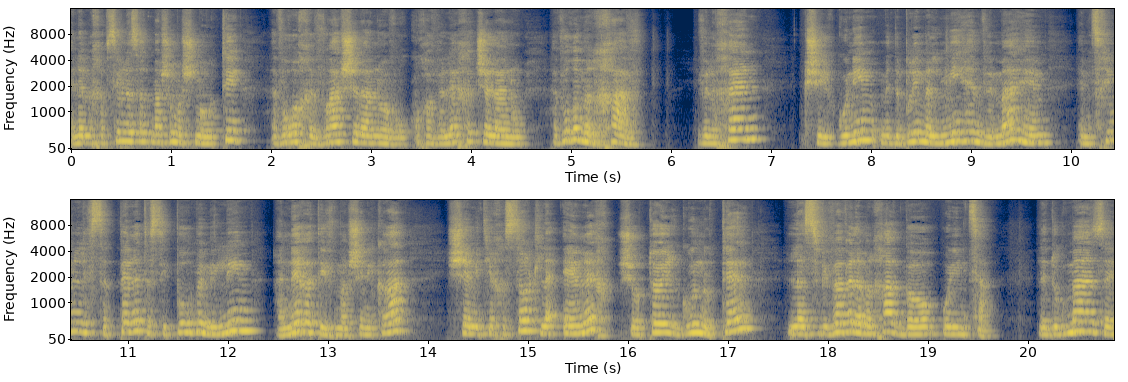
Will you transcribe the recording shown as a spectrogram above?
אלא מחפשים לעשות משהו משמעותי עבור החברה שלנו, עבור כוכב הלכת שלנו, עבור המרחב. ולכן, כשארגונים מדברים על מי הם ומה הם, הם צריכים לספר את הסיפור במילים, הנרטיב מה שנקרא, שמתייחסות לערך שאותו ארגון נוטל לסביבה ולמרחב בו הוא נמצא. לדוגמה, זה, אה,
